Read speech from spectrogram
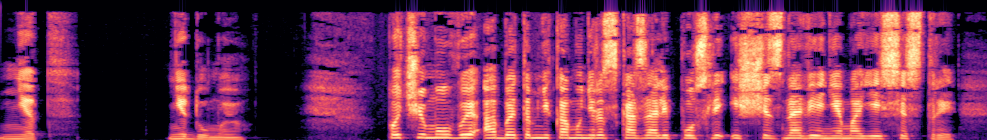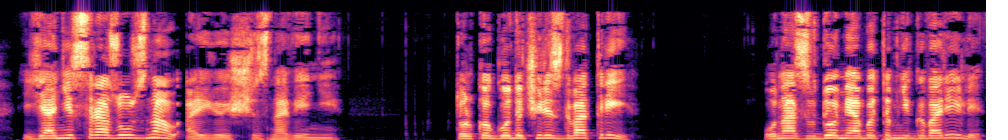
Нет, не думаю. Почему вы об этом никому не рассказали после исчезновения моей сестры? Я не сразу узнал о ее исчезновении. Только года через два-три. У нас в доме об этом не говорили.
